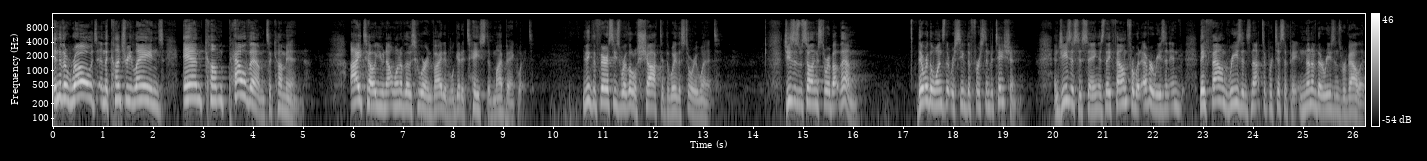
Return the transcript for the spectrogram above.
into the roads and the country lanes and compel them to come in. I tell you, not one of those who are invited will get a taste of my banquet. You think the Pharisees were a little shocked at the way the story went? Jesus was telling a story about them. They were the ones that received the first invitation. And Jesus is saying, as they found for whatever reason, they found reasons not to participate, and none of their reasons were valid.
